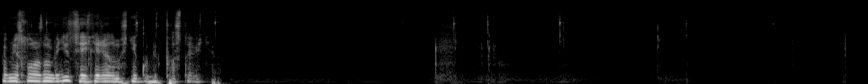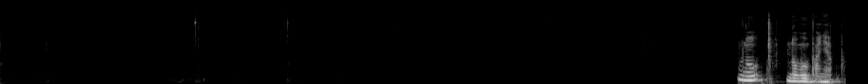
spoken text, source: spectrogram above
Мне сложно убедиться, если рядом с ней кубик поставить. Ну, думаю, понятно.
